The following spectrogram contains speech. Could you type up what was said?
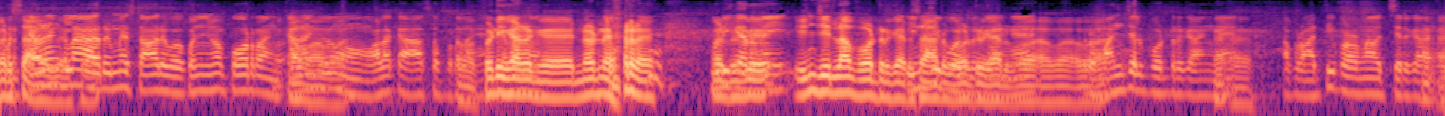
பெருசாக கிழங்குலாம் அருமையா ஸ்டார் கொஞ்சமா போடுறாங்க. கிழங்கும் வளர்க்க ஆசைப்படுறாங்க. பிடிக்கிழங்கு இன்னொன்று. இஞ்சிலாம் போட்டிருக்காரு போட்டிருக்காங்க. போட்டிருக்காரு அப்புறம் மஞ்சள் போட்டிருக்காங்க. அப்புறம் அத்திப்பழம்லாம் வச்சிருக்காங்க.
